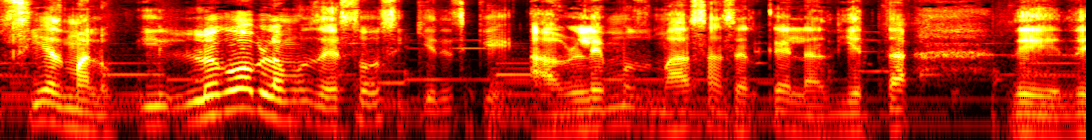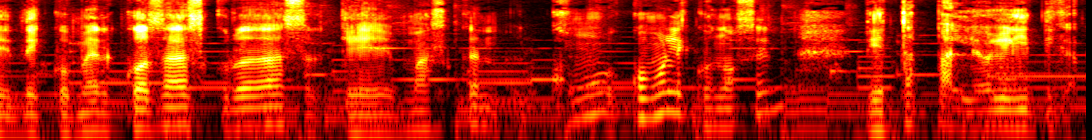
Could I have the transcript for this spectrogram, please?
sí es malo. Y luego hablamos de eso si quieres que hablemos más acerca de la dieta de, de, comer cosas crudas que más... ¿cómo, ¿Cómo le conocen? Dieta paleolítica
